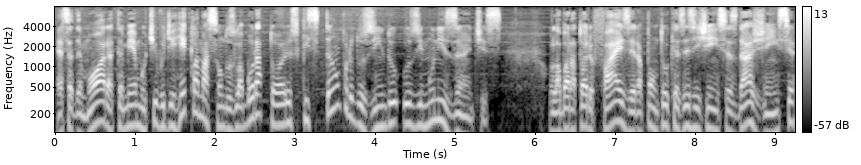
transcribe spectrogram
Essa demora também é motivo de reclamação dos laboratórios que estão produzindo os imunizantes. O laboratório Pfizer apontou que as exigências da agência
